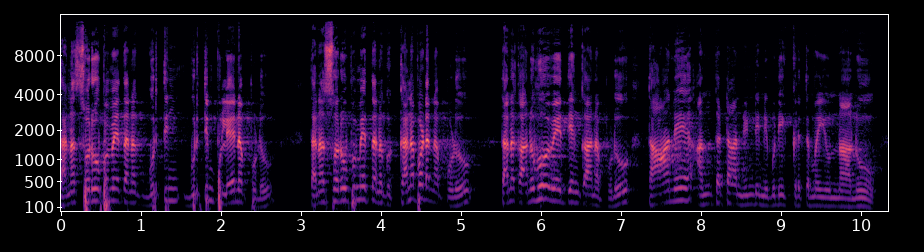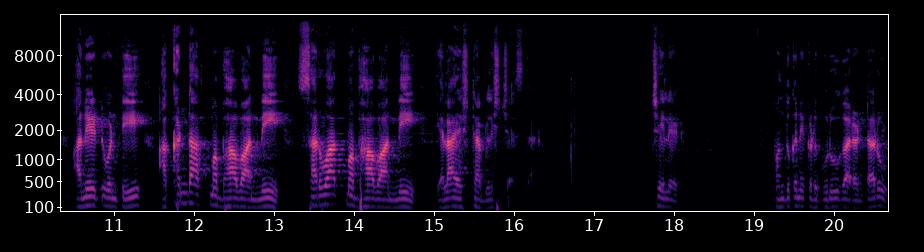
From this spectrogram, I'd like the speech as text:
తన స్వరూపమే తనకు గుర్తి గుర్తింపు లేనప్పుడు తన స్వరూపమే తనకు కనపడనప్పుడు తనకు అనుభవవేద్యం కానప్పుడు తానే అంతటా నిండి నిబుడీకృతమై ఉన్నాను అనేటువంటి అఖండాత్మ భావాన్ని సర్వాత్మ భావాన్ని ఎలా ఎస్టాబ్లిష్ చేస్తాడు? చేయలేడు. అందుకని ఇక్కడ గురువు గారు అంటారు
